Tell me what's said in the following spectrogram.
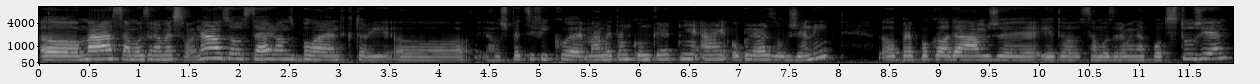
Uh, má samozrejme svoj názov, Sirens Blend, ktorý uh, ho špecifikuje. Máme tam konkrétne aj obrázok ženy. Predpokladám, že je to samozrejme na poctu žien.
